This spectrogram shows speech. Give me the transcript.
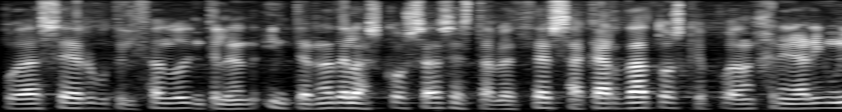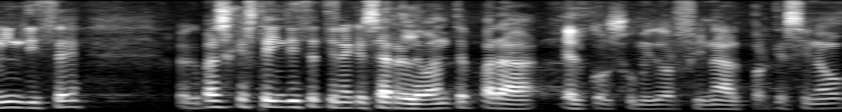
pueda ser utilizando Internet de las cosas, establecer, sacar datos que puedan generar un índice. Lo que pasa es que este índice tiene que ser relevante para el consumidor final, porque si no,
